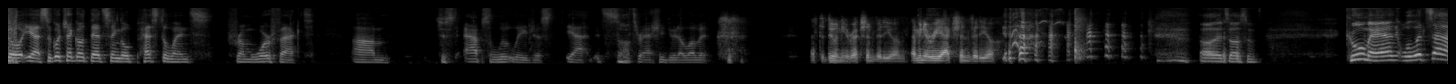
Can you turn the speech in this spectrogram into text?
So yeah, so go check out that single "Pestilence" from Warfect. Um, just absolutely, just yeah, it's so thrashy, dude. I love it. I have to do an erection video. I mean, a reaction video. oh, that's awesome. Cool, man. Well, let's uh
